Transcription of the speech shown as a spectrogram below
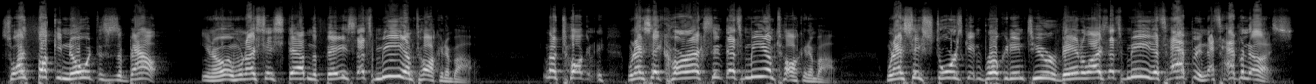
So I fucking know what this is about. You know, and when I say stab in the face, that's me I'm talking about. I'm not talking when I say car accident, that's me I'm talking about. When I say stores getting broken into or vandalized, that's me. That's happened. That's happened to us.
